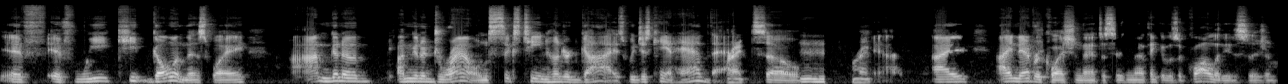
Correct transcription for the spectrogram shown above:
if if we keep going this way, I'm gonna I'm gonna drown 1,600 guys. We just can't have that. Right. So Mhm. Right. I I never questioned that decision. I think it was a quality decision.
